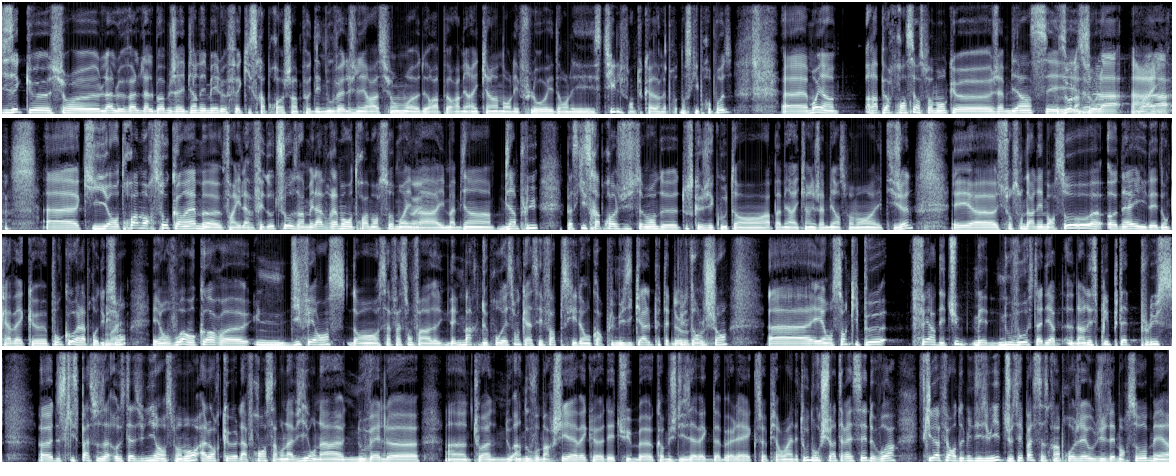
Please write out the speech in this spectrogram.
disais que sur euh, là le Val d'album, j'avais bien aimé le fait qu'il se rapproche un peu des nouvelles générations euh, de rappeurs américains dans les flows et dans les styles, en tout cas dans, ce qu'ils proposent. Euh, moi, il y a rappeur français en ce moment que j'aime bien, c'est Zola. Zola, voilà. Euh, qui en trois morceaux quand même, euh, enfin il a fait d'autres choses, hein, mais là vraiment en trois morceaux, moi il Ouais. m'a il m'a bien bien plu parce qu'il se rapproche justement de tout ce que j'écoute en rap américain que j'aime bien en ce moment, les petits jeunes. Et euh, sur son dernier morceau, Honey, il est donc avec euh, Ponko à la production Ouais. et on voit encore euh, une différence dans sa façon. Enfin, il a une marque de progression qui est assez forte parce qu'il est encore plus musical, peut-être plus ouf. dans le chant, Euh, et on sent qu'il peut faire des tubes mais nouveaux, c'est-à-dire d'un esprit peut-être plus euh, de ce qui se passe aux, aux États-Unis en ce moment, alors que la France, à mon avis, on a une nouvelle, euh, un, un, nouveau marché avec euh, des tubes, comme je disais, avec Double X, One et tout. Donc, je suis intéressé de voir ce qu'il va faire en 2018. Je sais pas si ça sera un projet ou juste des morceaux, mais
